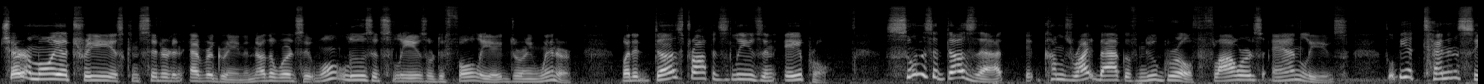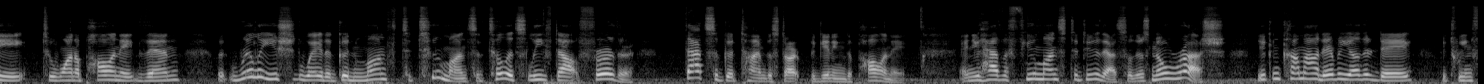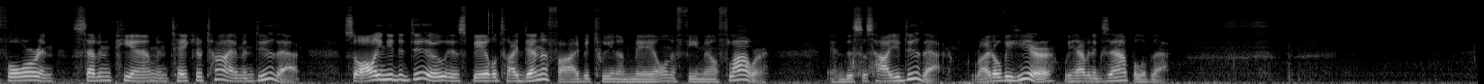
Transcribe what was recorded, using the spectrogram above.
Cherimoya tree is considered an evergreen. In other words, it won't lose its leaves or defoliate during winter, but it does drop its leaves in April. Soon as it does that, it comes right back with new growth, flowers and leaves. There'll be a tendency to want to pollinate then, but really you should wait a good month to two months until it's leafed out further. That's a good time to start beginning to pollinate. And you have a few months to do that, so there's no rush. You can come out every other day between 4 and 7 p.m. and take your time and do that. So all you need to do is be able to identify between a male and a female flower. And this is how you do that. Right over here, we have an example of that.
